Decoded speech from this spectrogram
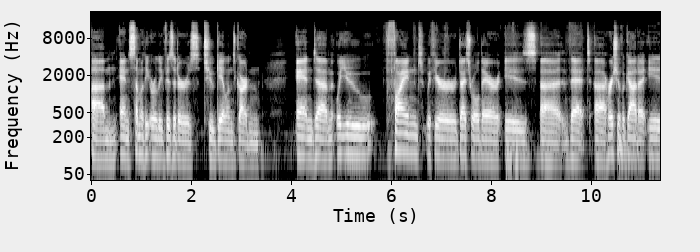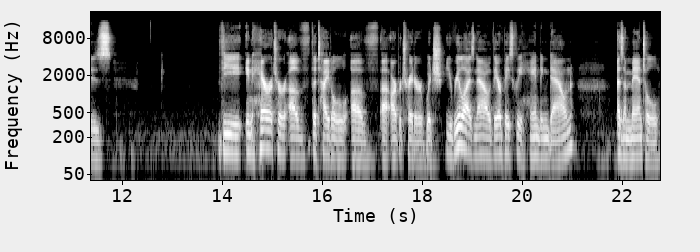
um, and some of the early visitors to Galen's garden. And um, what you find with your dice roll there is uh, that uh, Horatio Vagata is the inheritor of the title of uh, arbitrator, which you realize now they're basically handing down as a mantle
